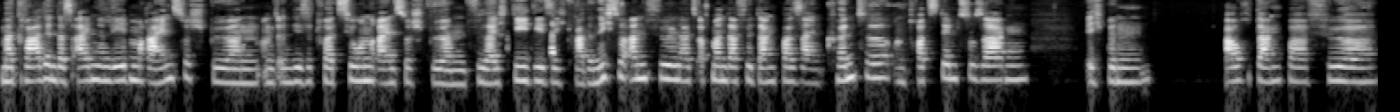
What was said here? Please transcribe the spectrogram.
mal gerade in das eigene Leben reinzuspüren und in die Situation reinzuspüren. Vielleicht die, die sich gerade nicht so anfühlen, als ob man dafür dankbar sein könnte und trotzdem zu sagen, ich bin auch dankbar für,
